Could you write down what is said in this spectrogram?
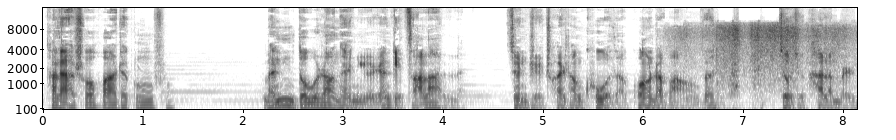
他俩说话这功夫，门都让那女人给砸烂了。孙志穿上裤子，光着膀子，就去开了门。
